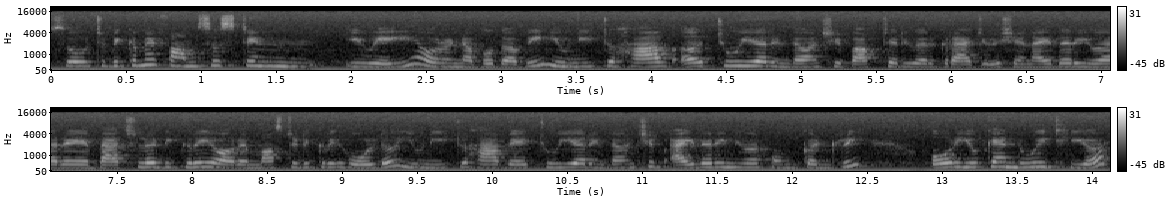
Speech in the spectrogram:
So to become a pharmacist in UAE or in Abu Dhabi, you need to have a two-year internship after your graduation. Either you are a bachelor degree or a master degree holder, you need to have a two-year internship either in your home country or you can do it here.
